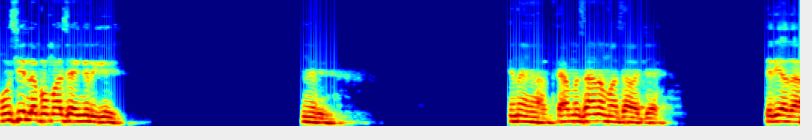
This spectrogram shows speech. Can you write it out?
மூசியில் இப்போ மாசம் எங்க இருக்கு? என்ன ஃபேமஸான மாசா வச்ச? தெரியாதா?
